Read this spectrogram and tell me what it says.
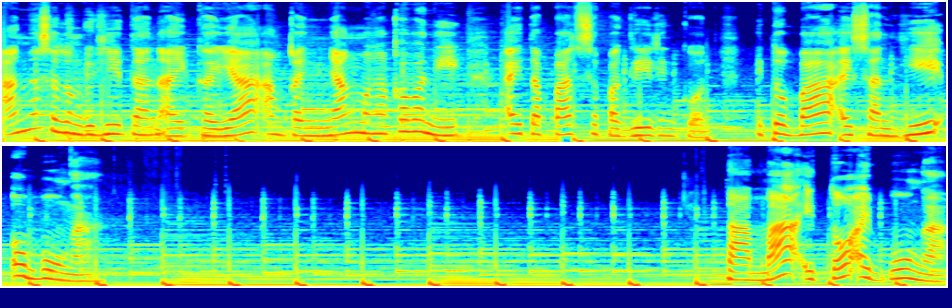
Ang nasalungguhitan ay kaya ang kanyang mga kawani ay tapat sa paglilingkod. Ito ba ay sanhi o bunga? Tama, ito ay bunga.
